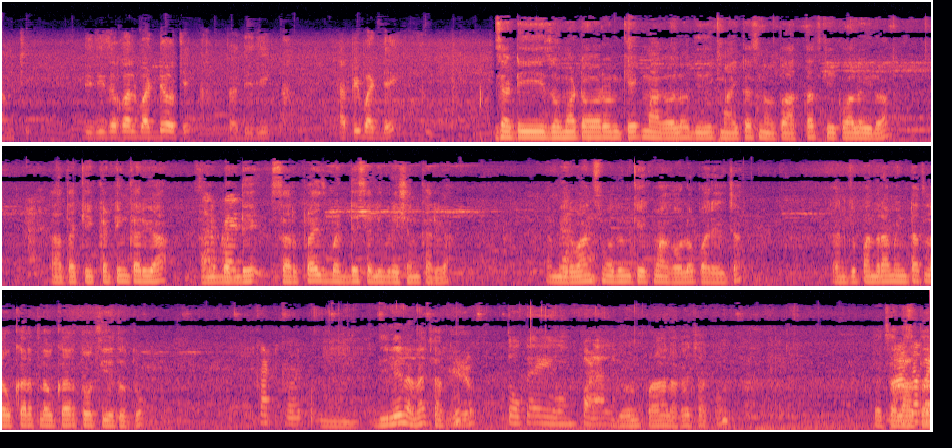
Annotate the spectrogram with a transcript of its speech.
आमची. दिदीचं काल बड्डे होते तर दिदी हॅपी बड्डे साठी झोमॅटोवरून केक मागवलो. दिदीक माहीतच नव्हतं आत्ताच केकवाला येलो आता केक कटिंग करूया. आणि बड्डे सरप्राईज बड्डे सेलिब्रेशन करूया. मिरवान्समधून केक मागवलो परेलचा कारण की पंधरा मिनिटात लवकरात लवकर तोच येत होतो. कट कर हम्म. दिलेला ना चाकू? तो काय पळाला. घेऊन पळाला का चाकू? तर चला आता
